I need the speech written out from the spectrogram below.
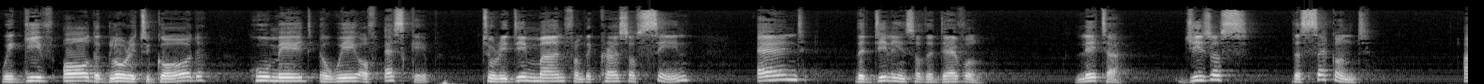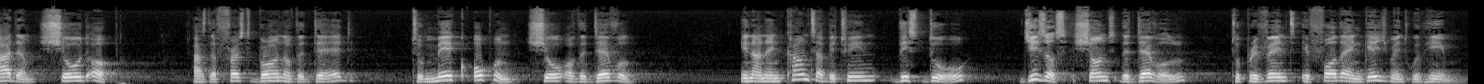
we give all the glory to God who made a way of escape to redeem man from the curse of sin and the dealings of the devil. Later, Jesus, the second Adam, showed up as the firstborn of the dead to make open show of the devil In an encounter between this duo, Jesus shunned the devil to prevent a further engagement with him.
